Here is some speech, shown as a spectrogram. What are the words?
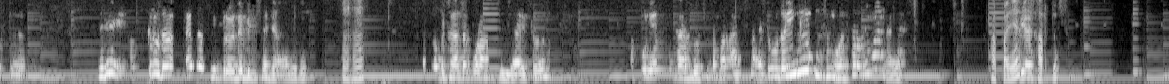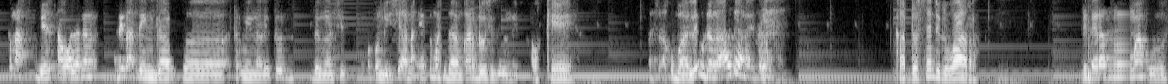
udah jadi kan udah ada di periode bisa jalan ini uh -huh. bisa ngantar pulang juga itu aku lihat kardus tempat anak nah itu udah hilang semua tahu di mana ya apanya biasa kardus kena biasa, awalnya kan tadi tak tinggal ke terminal itu dengan si kondisi anaknya itu masih dalam kardus itu nih oke okay. pas aku balik udah nggak ada anak itu kardusnya di luar di teras rumahku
